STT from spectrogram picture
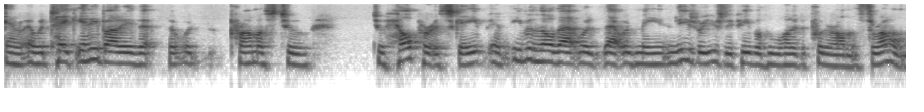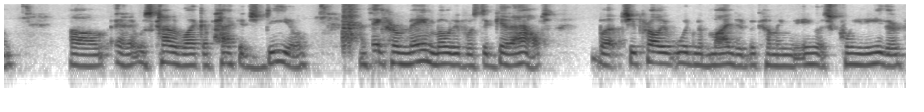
and it would take anybody that, that would promise to to help her escape. And even though that would that would mean these were usually people who wanted to put her on the throne, um, and it was kind of like a package deal. I think her main motive was to get out, but she probably wouldn't have minded becoming the English queen either.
